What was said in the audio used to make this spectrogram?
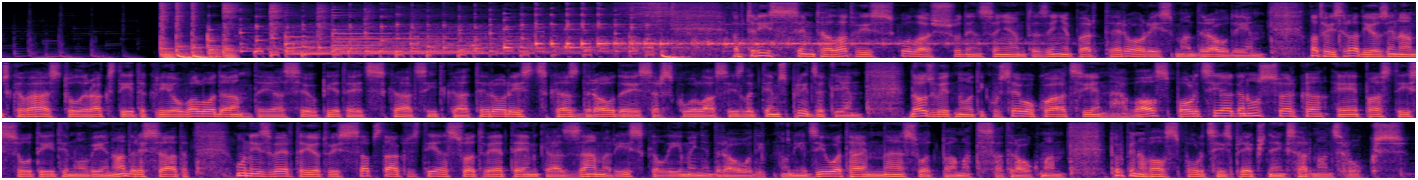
300 Latvijas skolās šodien saņemta ziņa par terorisma draudiem. Latvijas radio zināms, ka vēstule rakstīta Krievu valodā, tajā sev pieteicis kāds it kā terorists, kas draudējis ar skolās izliktiem spridzekļiem. Daudz viet notikusi evakuācija. Valsts policijā gan uzsver, ka e-pasti izsūtīti no viena adresāta un izvērtējot visus apstākļus, tie esot vērtējumi kā zema riska līmeņa draudi un iedzīvotājiem nesot pamata satraukumam. Turpina valsts policijas priekšnieks Armāns Ruks.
